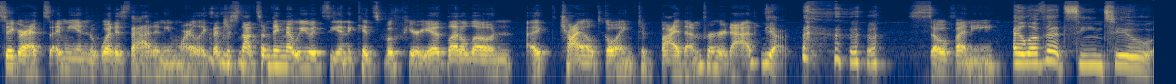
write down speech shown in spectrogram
cigarettes. I mean, what is that anymore? Like that's just not something that we would see in a kid's book period, let alone a child going to buy them for her dad. Yeah. so funny. I love that scene too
